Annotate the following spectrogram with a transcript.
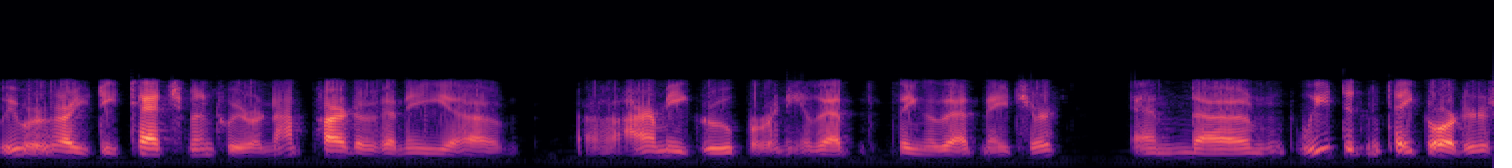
We were a detachment. We were not part of any uh, uh, army group or any of that thing of that nature. And um, we didn't take orders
